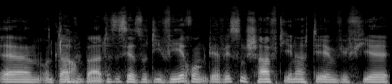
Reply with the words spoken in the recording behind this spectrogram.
Ähm, und Klar. darüber, das ist ja so die Währung der Wissenschaft, je nachdem, wie viel,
